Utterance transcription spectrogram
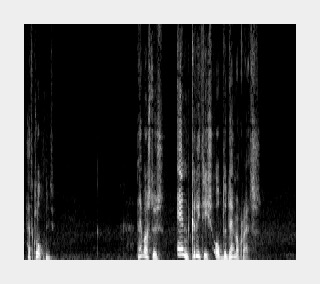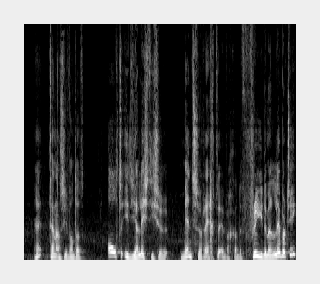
het klopt niet. Hij was dus en kritisch op de Democrats. Hè, ten aanzien van dat al te idealistische mensenrechten en we gaan de freedom and liberty.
